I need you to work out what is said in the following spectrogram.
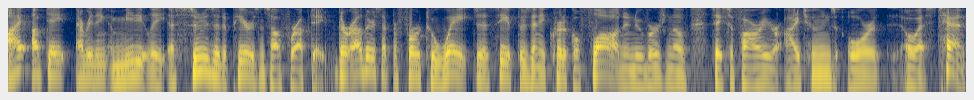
I update everything immediately as soon as it appears in Software Update. There are others that prefer to wait to see if there's any critical flaw in a new version of, say, Safari or iTunes or OS 10.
